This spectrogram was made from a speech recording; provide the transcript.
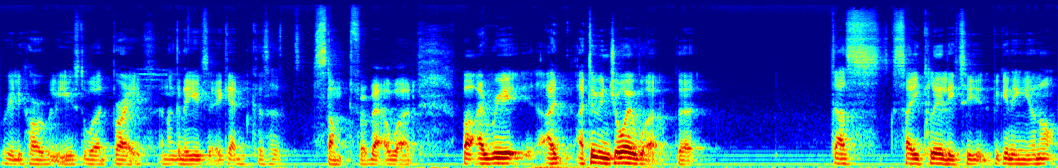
really horribly used the word brave, and I'm going to use it again because I stumped for a better word. But I really, I, I do enjoy work that does say clearly to you at the beginning, you're not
